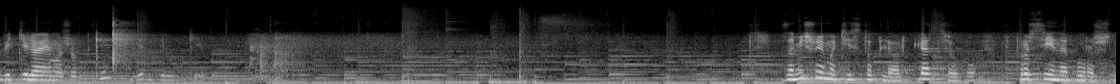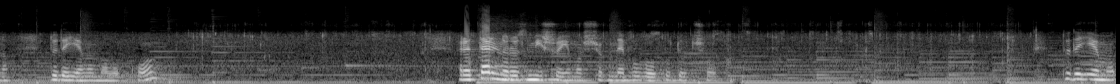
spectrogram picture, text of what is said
Відділяємо жовтки від білків. Замішуємо тісто кляр. Для цього в просійне борошно додаємо молоко, Ретельно розмішуємо, щоб не було грудочок. Додаємо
